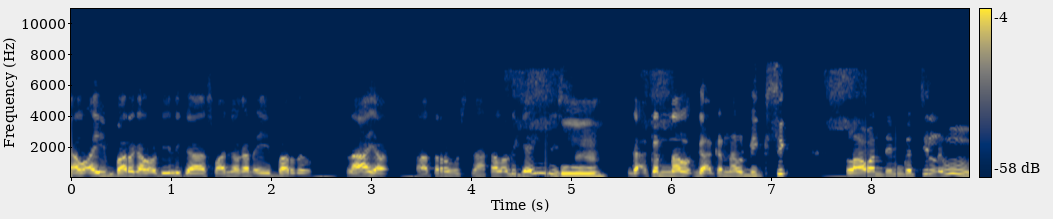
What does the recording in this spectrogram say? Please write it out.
Kalau Aibar kalau di Liga Spanyol kan Aibar tuh. Lah ya kalah terus. Nah kalau Liga Inggris hmm. nggak kenal nggak kenal Big Six lawan tim kecil uh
